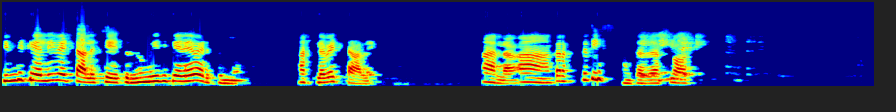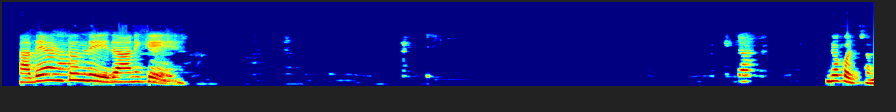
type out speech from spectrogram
కిందికి వెళ్ళి పెట్టాలి చేతులు. మీదికి వెళ్ళి పెడుతున్నాం అట్లా పెట్టాలి. అలా. ఆ కరెక్ట్ తీసుకుంటది ఆ క్లాత్ అదే అంటుంది దానికే. ఇంకా కొంచెం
